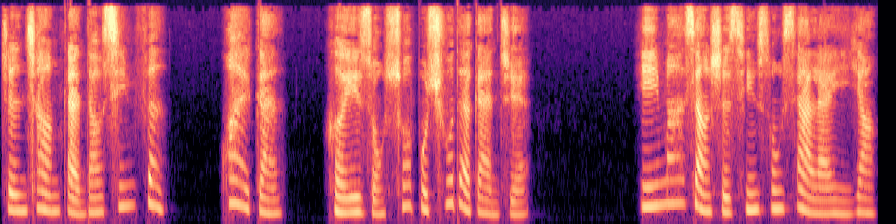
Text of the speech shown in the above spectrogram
真唱感到兴奋、快感和一种说不出的感觉。姨妈像是轻松下来一样。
